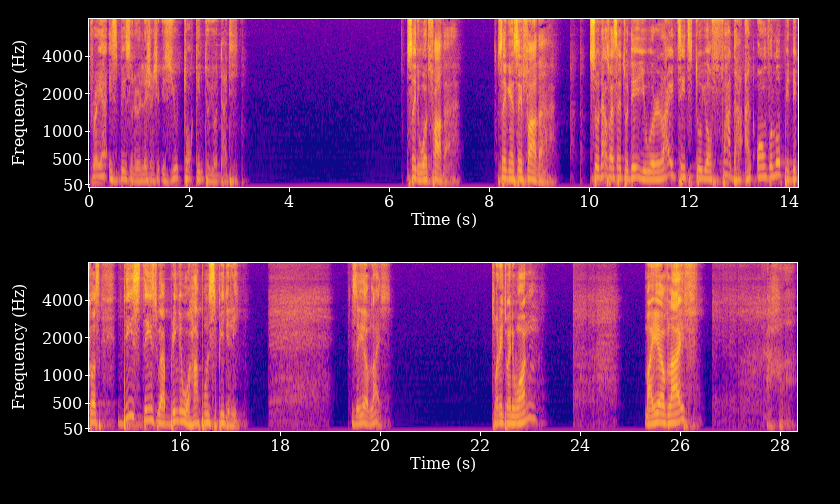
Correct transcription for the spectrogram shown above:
Prayer is based on a relationship. Is you talking to your daddy. Say the word Father. Say it again, say Father. So that's why I said today you will write it to your father and envelope it because these things we are bringing will happen speedily. It's a year of life. 2021, my year of life. Aha.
